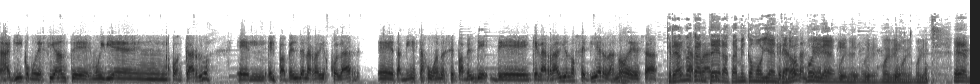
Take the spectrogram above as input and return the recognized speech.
aquí, como decía antes muy bien Juan Carlos, el, el papel de la radio escolar eh, también está jugando ese papel de, que la radio no se pierda, ¿no? De esa, Creando cantera también como oyente, ¿no? muy, bien, muy, bien, muy bien, muy bien, muy bien, muy bien,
